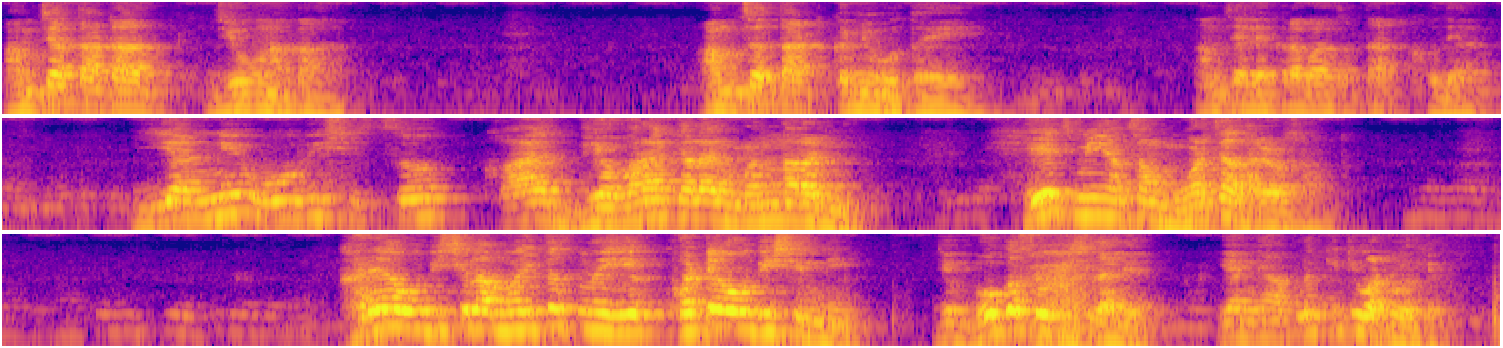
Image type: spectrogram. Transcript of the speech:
आमच्या ताटात जेवू नका. आमचं ताट कमी होत आहे आमच्या लेकराबाळाचं ताट खाऊ द्या. यांनी ओबीसीचं काय देवरा केलाय म्हणणाऱ्यांनी हेच मी यांचा मोर्चा झाल्यावर सांगतो. खऱ्या ओबीसीला माहीतच नाही एक खोट्या ओबीसींनी जे बोगस ओबीसी झाले यांनी आपलं किती वाटवं केलं.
